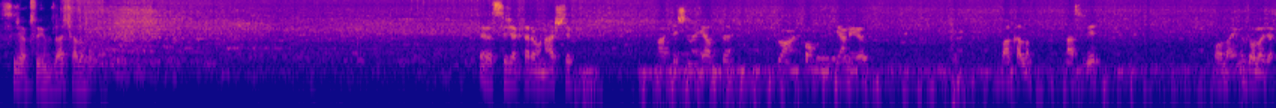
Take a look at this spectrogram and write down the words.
Sıcak suyumuzu açalım. Evet sıcak tarafını açtık. Ateşine yaptı. Şu an kombimiz yanıyor. Bakalım nasıl bir olayımız olacak.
